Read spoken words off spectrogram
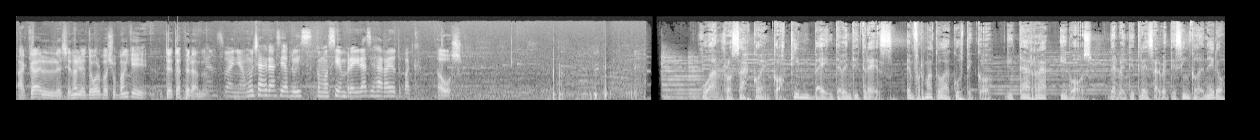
acá el escenario de Tehualpa Chupanqui te está esperando. Gran sueño. Muchas gracias, Luis, como siempre. Y gracias a Radio Tupac. A vos. Juan Rosasco en Cosquín 2023, en formato acústico, guitarra y voz, del 23 al 25 de enero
